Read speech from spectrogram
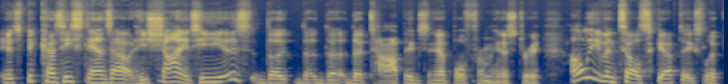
it's because he stands out. He shines. He is the, the the the top example from history. I'll even tell skeptics, look,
